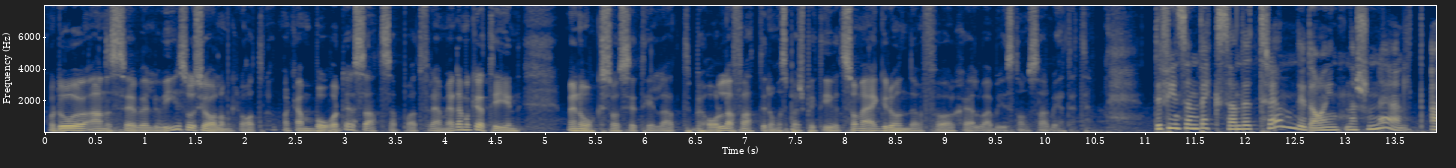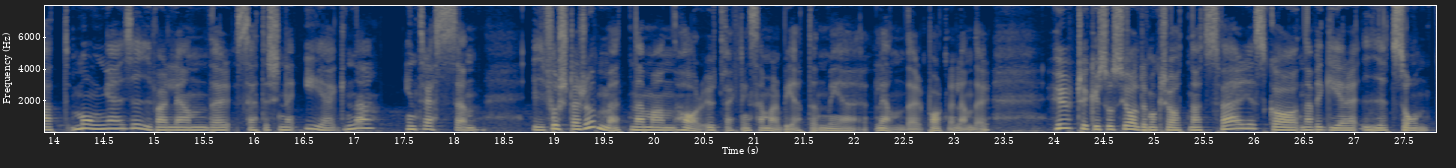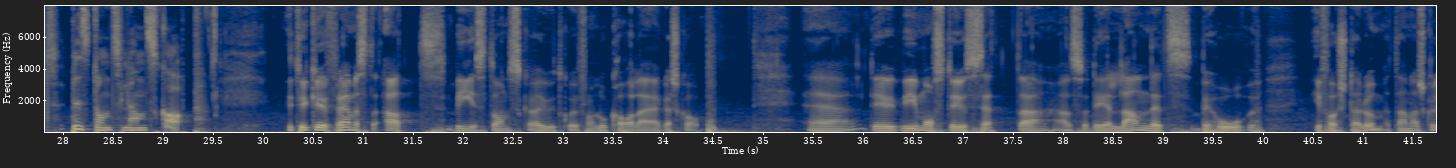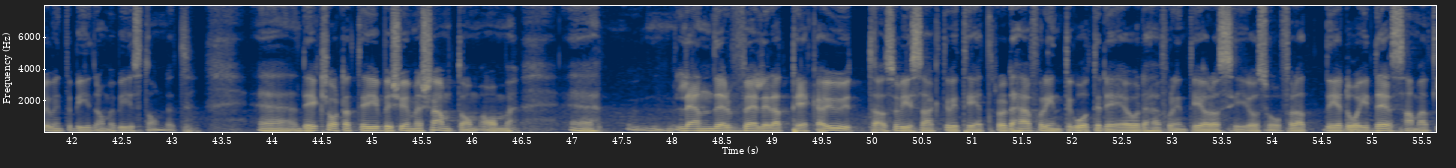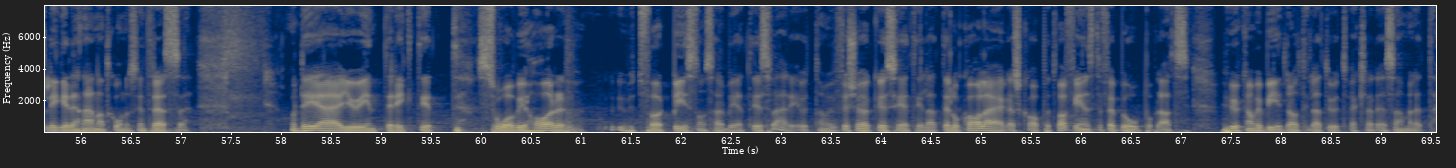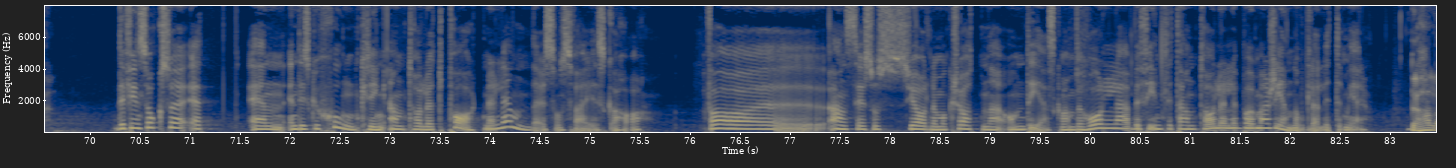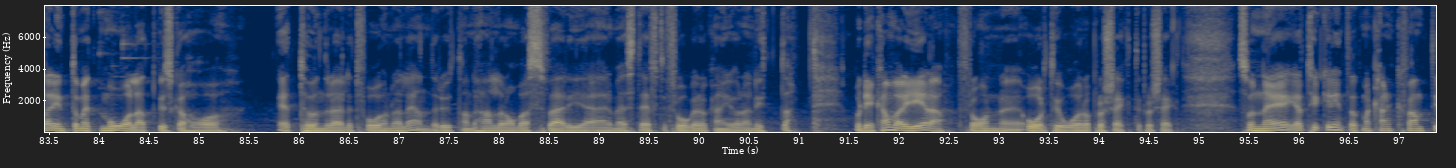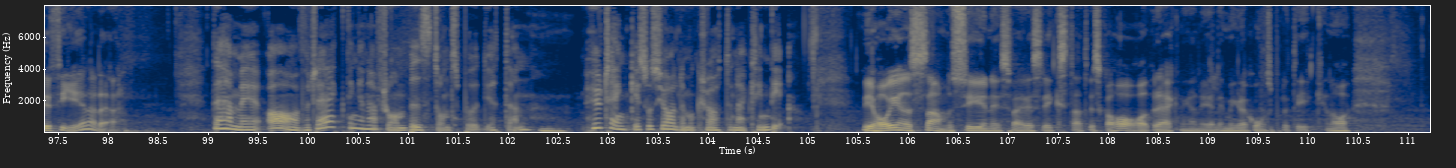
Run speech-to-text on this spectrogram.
Och då anser väl vi socialdemokrater att man kan både satsa på att främja demokratin men också se till att behålla fattigdomsperspektivet som är grunden för själva biståndsarbetet. Det finns en växande trend idag internationellt att många givarländer sätter sina egna intressen i första rummet när man har utvecklingssamarbeten med länder, partnerländer. Hur tycker Socialdemokraterna att Sverige ska navigera i ett sådant biståndslandskap? Vi tycker främst att bistånd ska utgå ifrån lokala ägarskap. Eh, det, vi måste ju sätta alltså det landets behov i första rummet, annars skulle vi inte bidra med biståndet. Eh, det är klart att det är bekymmersamt om, om eh, länder väljer att peka ut alltså vissa aktiviteter och det här får inte gå till det och det här får inte göra si och så för att det då i det sammanhanget ligger den här nationens intresse. Och det är ju inte riktigt så vi har utfört biståndsarbete i Sverige, utan vi försöker se till att det lokala ägarskapet, vad finns det för behov på plats? Hur kan vi bidra till att utveckla det samhället där? Det finns också ett, en, en diskussion kring antalet partnerländer som Sverige ska ha. Vad anser Socialdemokraterna om det? Ska man behålla befintligt antal eller bör man renodla lite mer? Det handlar inte om ett mål att vi ska ha 100 eller 200 länder, utan det handlar om vad Sverige är mest efterfrågade och kan göra nytta. Och Det kan variera från eh, år till år och projekt till projekt. Så nej, jag tycker inte att man kan kvantifiera det. Det här med avräkningarna från biståndsbudgeten. Mm. Hur tänker Socialdemokraterna kring det? Vi har ju en samsyn i Sveriges riksdag att vi ska ha avräkningar när det gäller migrationspolitiken. Och,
